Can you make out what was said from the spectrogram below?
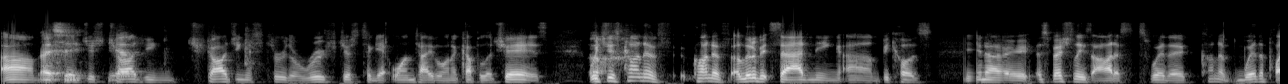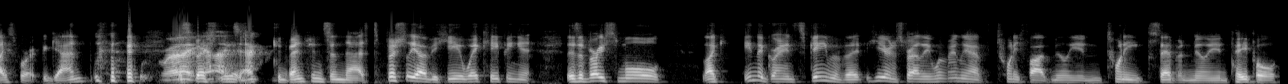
um, I see. they're just Yeah. charging charging us through the roof just to get one table and a couple of chairs, which Oh. is kind of kind of a little bit saddening um, because you know, especially as artists, we're the kind of we're the place where it began. Right, especially yeah, exactly. conventions and that. Especially over here, we're keeping it. There's a very small, like in the grand scheme of it, here in Australia, we only have 25 million, 27 million people,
